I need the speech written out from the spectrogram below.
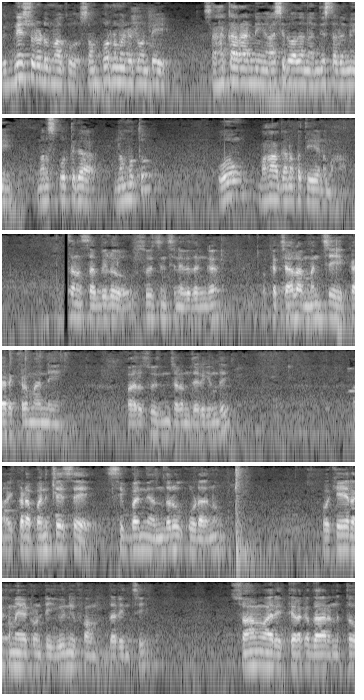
విఘ్నేశ్వరుడు మాకు సంపూర్ణమైనటువంటి సహకారాన్ని ఆశీర్వాదాన్ని అందిస్తాడని మనస్ఫూర్తిగా నమ్ముతూ ఓం మహాగణపతి నమ. సభ్యులు సూచించిన విధంగా ఒక చాలా మంచి కార్యక్రమాన్ని వారు సూచించడం జరిగింది. ఇక్కడ పనిచేసే సిబ్బంది అందరూ కూడాను ఒకే రకమైనటువంటి యూనిఫామ్ ధరించి స్వామివారి తిలకధారణతో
